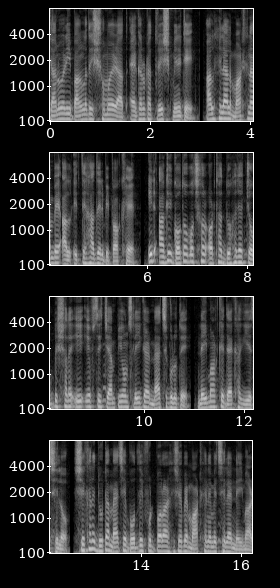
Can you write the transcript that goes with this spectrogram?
জানুয়ারি বাংলাদেশ সময় রাত এগারোটা ত্রিশ মিনিটে আল হিলাল মাঠে নামবে আল ইত্তেহাদের বিপক্ষে। এর আগে গত বছর, অর্থাৎ দু হাজার চব্বিশ সালে এএফসি চ্যাম্পিয়ন্স লিগের ম্যাচগুলোতে নেইমারকে দেখা গিয়েছিল। সেখানে দুটা ম্যাচে বদলি ফুটবলার হিসেবে মাঠে নেমেছিলেন নেইমার।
